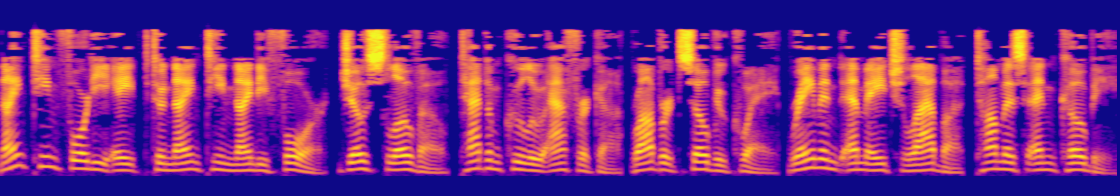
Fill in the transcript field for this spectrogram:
1948–1994, Joe Slovo, Tatamkulu Africa, Robert Sobukwe, Raymond Mhlaba, Thomas Nkobi,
